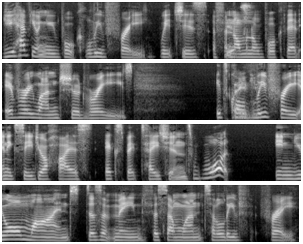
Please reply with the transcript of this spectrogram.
You have your new book, Live Free, which is a phenomenal yes. book that everyone should read. It's called Live Free and Exceed Your Highest Expectations. What, in your mind, does it mean for someone to live free?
